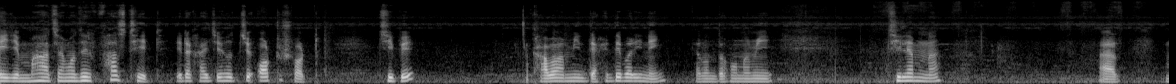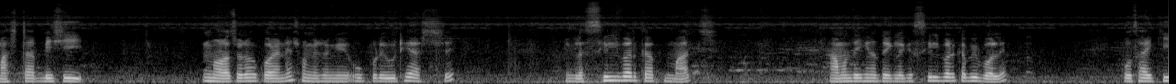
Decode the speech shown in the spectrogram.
এই যে মাছ আমাদের ফার্স্ট হিট এটা খাইছে হচ্ছে অটো শট চিপে। খাওয়া আমি দেখাতে পারি নাই কারণ তখন আমি ছিলাম না। আর মাছটা বেশি নড়াচড়াও করে না সঙ্গে সঙ্গে উপরে উঠে আসছে। এগুলো সিলভার কাপ মাছ। আমাদের এখানে তো এগুলোকে সিলভার কাপই বলে। কোথায় কি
